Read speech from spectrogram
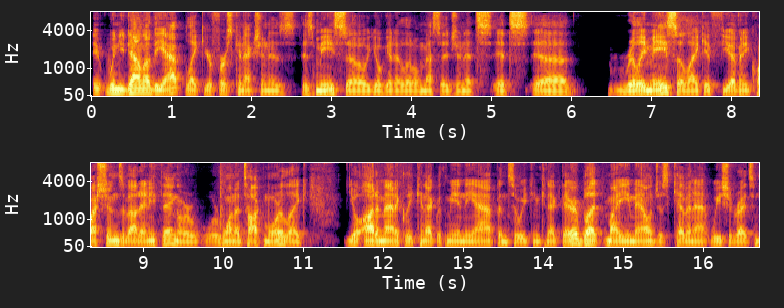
it, when you download the app, like your first connection is is me, so you'll get a little message, and it's it's uh, really me. So like, if you have any questions about anything or or want to talk more, like you'll automatically connect with me in the app, and so we can connect there. But my email, just Kevin at we should write some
